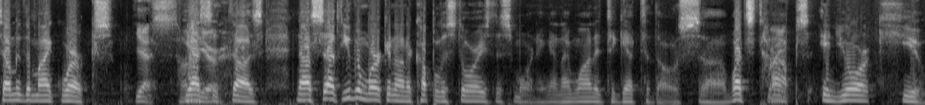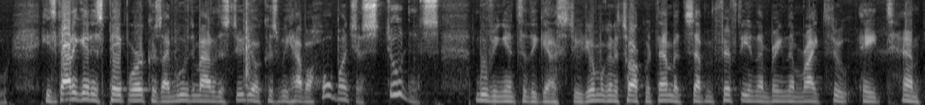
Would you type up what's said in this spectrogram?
Tell me the mic works. Yes. I'm yes, here. it does. Now, Seth, you've been working on a couple of stories this morning, and I wanted to get to those. Uh, what's tops in your queue? He's got to get his paperwork because I moved him out of the studio because we have a whole bunch of students moving into the guest studio. And we're going to talk with them at 7.50 and then bring them right through 8.10.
